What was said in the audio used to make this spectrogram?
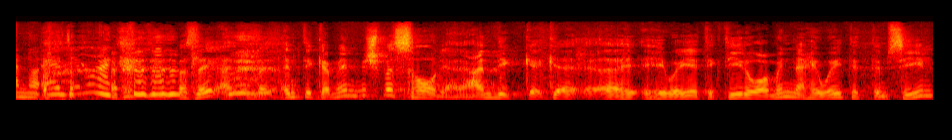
انه قاعدة معك. بس ليه؟ أنت كمان مش بس هون يعني عندك آه، هوايات كثير ومنها هواية التمثيل.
